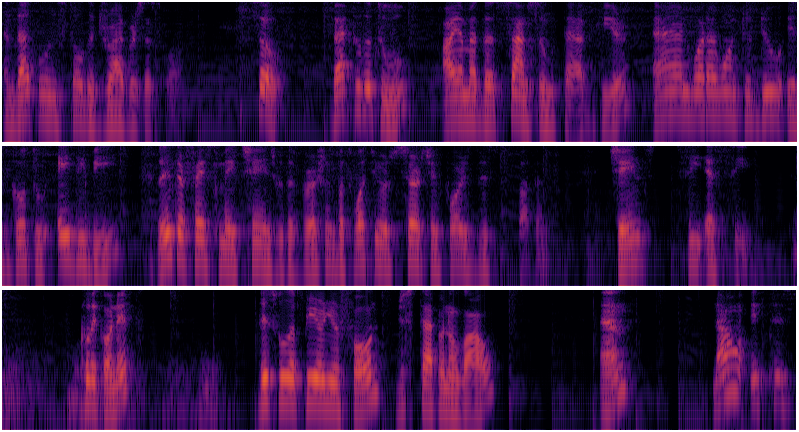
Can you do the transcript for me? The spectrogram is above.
and that will install the drivers as well. So, back to the tool. I am at the Samsung tab here, and what I want to do is go to ADB. The interface may change with the version, but what you're searching for is this button. Change CSC. Click on it. This will appear on your phone. Just tap on allow. And now it is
